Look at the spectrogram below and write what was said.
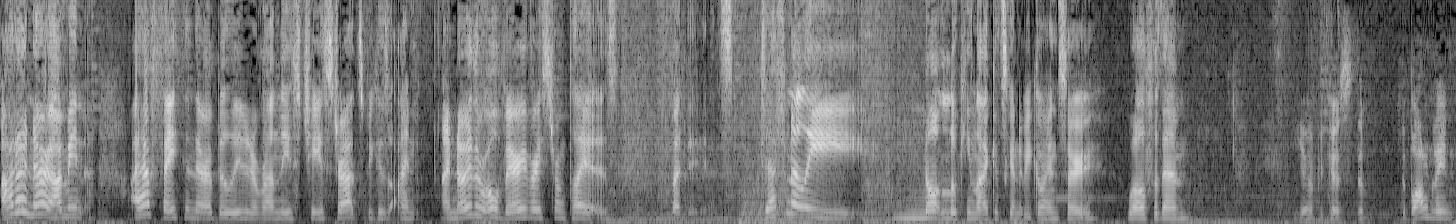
I don't know. I mean, I have faith in their ability to run these cheese strats because I I know they're all very very strong players, but it's definitely not looking like it's going to be going so well for them. Yeah, because the the bottom lane.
